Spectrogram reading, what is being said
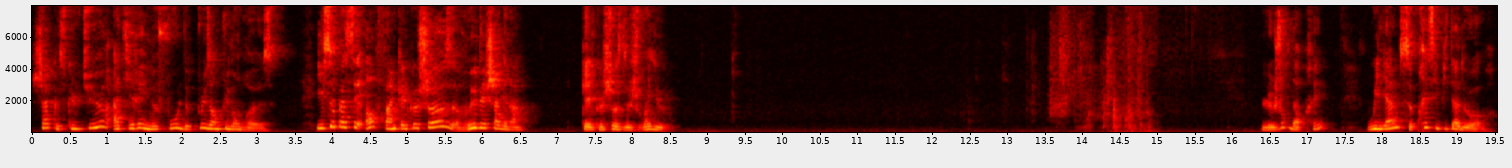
Chaque sculpture attirait une foule de plus en plus nombreuse. Il se passait enfin quelque chose rue des Chagrins quelque chose de joyeux. Le jour d'après, William se précipita dehors.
